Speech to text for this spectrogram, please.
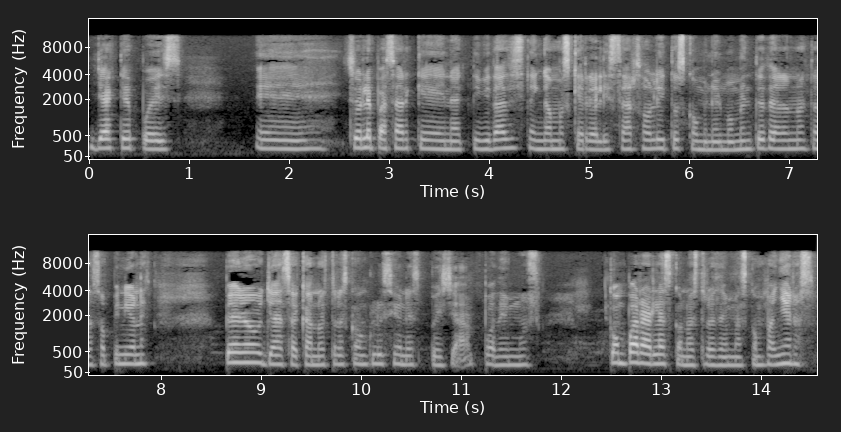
ya que pues eh, suele pasar que en actividades tengamos que realizar solitos como en el momento de dar nuestras opiniones, pero ya sacar nuestras conclusiones pues ya podemos compararlas con nuestros demás compañeros.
